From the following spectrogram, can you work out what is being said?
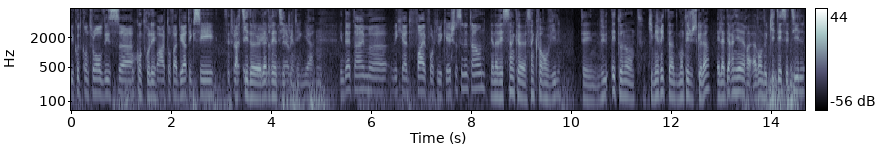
You could control this uh, Pour contrôler part of Adriatic Sea, cette partie de l'Adriatique. yeah. Mm. In that time, uh, we had five fortifications in the town. Il y en avait cinq, euh, cinq forts en ville. C'est une vue étonnante qui mérite hein, de monter jusque-là. Et la dernière, avant de quitter cette île,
